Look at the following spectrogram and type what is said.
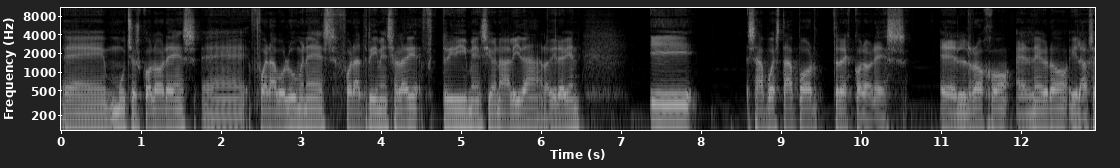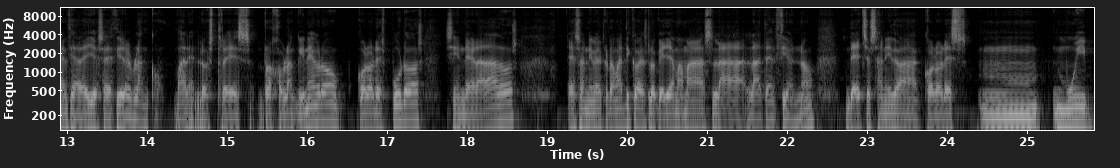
eh, muchos colores, eh, fuera volúmenes, fuera tridimensionalidad, lo diré bien, y se apuesta por tres colores. El rojo, el negro y la ausencia de ellos, es decir, el blanco, ¿vale? Los tres, rojo, blanco y negro, colores puros, sin degradados, eso a nivel cromático es lo que llama más la, atención, ¿no? De hecho, se han ido a colores mm, muy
